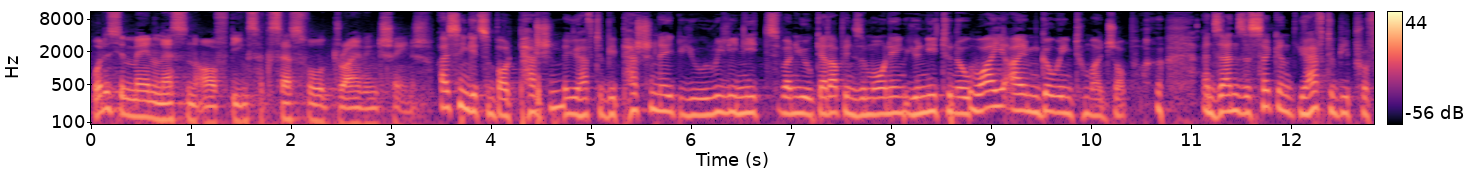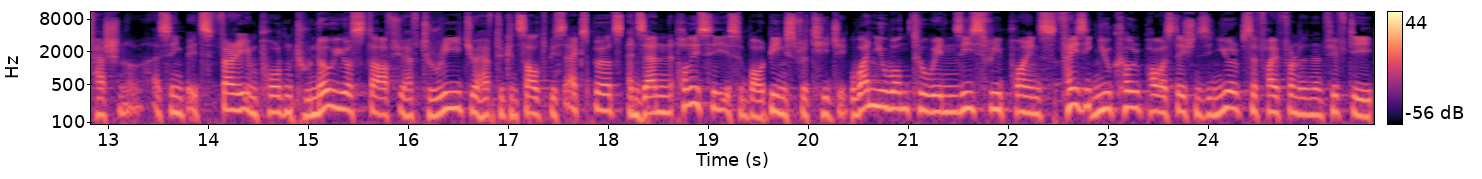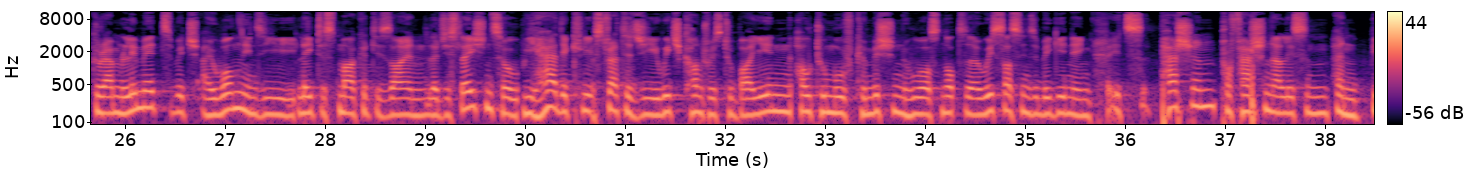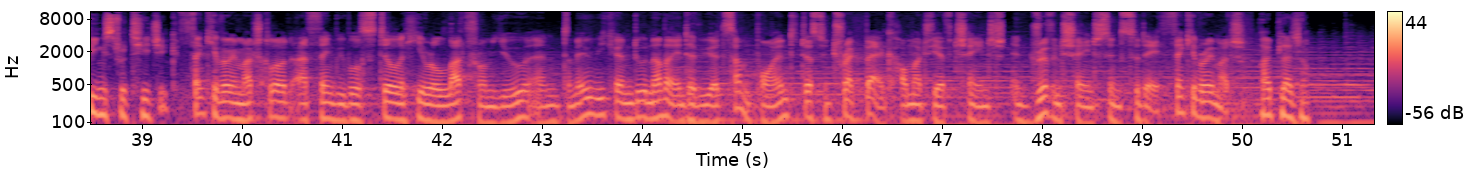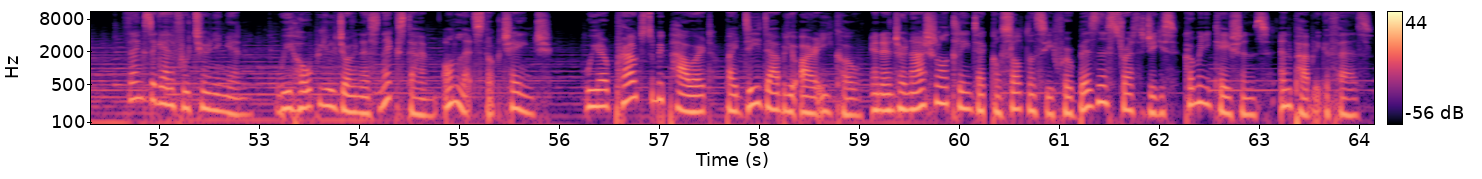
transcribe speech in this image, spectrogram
What is your main lesson of being successful driving change? I think it's about passion. You have to be passionate. You really need, when you get up in the morning, you need to know why I'm going to my job. and then the second, you have to be professional. I think it's very important to know your stuff. You have to read, you have to consult with experts. And then policy is about being strategic. When you want to win these three points, phasing new coal power stations in Europe, the 550 gram limit, which I won in the latest market design legislation. So we had a clear strategy which countries to buy in, how to move Commission, who was not uh, with us in the beginning. It's passion, professionalism, and being strategic. Thank you very much, Claude. I think we will still hear a lot from you, and maybe we can do another interview at some point just to track back how much you have changed and driven change since today. Thank you very much. My pleasure. Thanks again for tuning in. We hope you'll join us next time on Let's Talk Change. We are proud to be powered by DWR Eco, an international cleantech consultancy for business strategies, communications, and public affairs.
